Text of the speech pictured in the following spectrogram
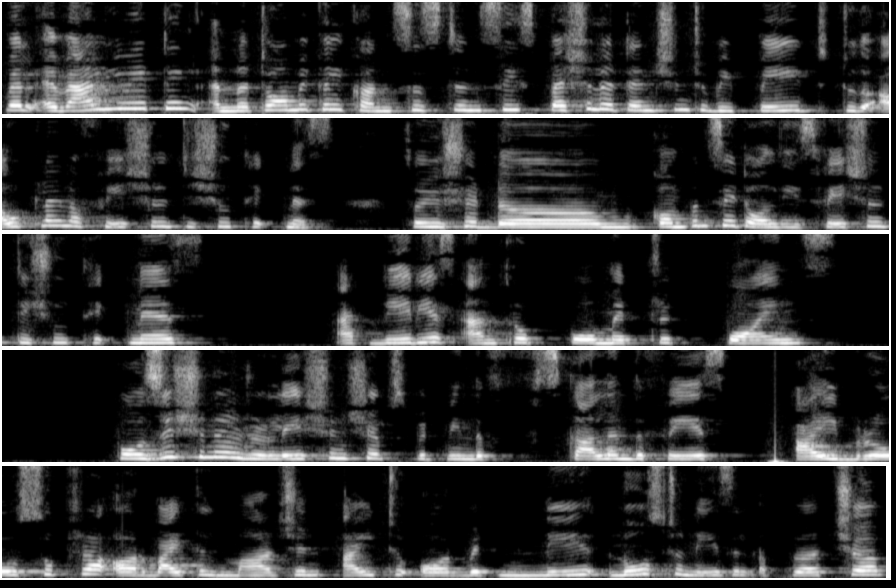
Well, evaluating anatomical consistency, special attention to be paid to the outline of facial tissue thickness so you should um, compensate all these facial tissue thickness at various anthropometric points, positional relationships between the skull and the face, eyebrow, supraorbital margin, eye to orbit, nose to nasal aperture,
